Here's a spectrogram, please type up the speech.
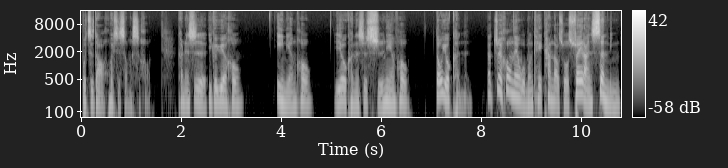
不知道会是什么时候，可能是一个月后、一年后，也有可能是十年后，都有可能。那最后呢，我们可以看到说，虽然圣灵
